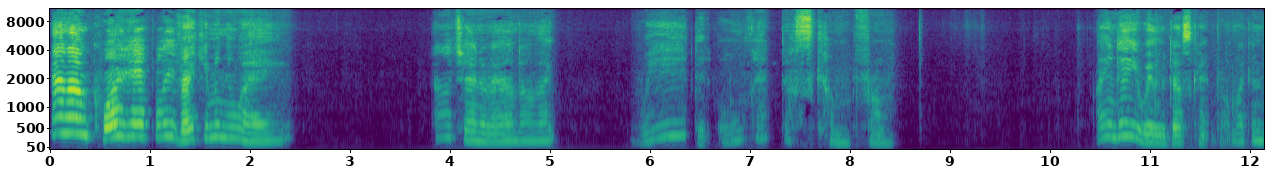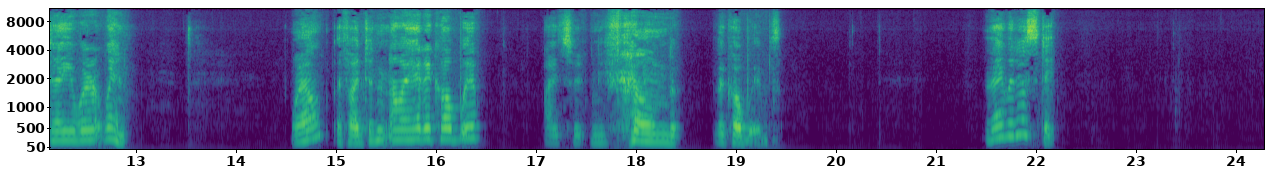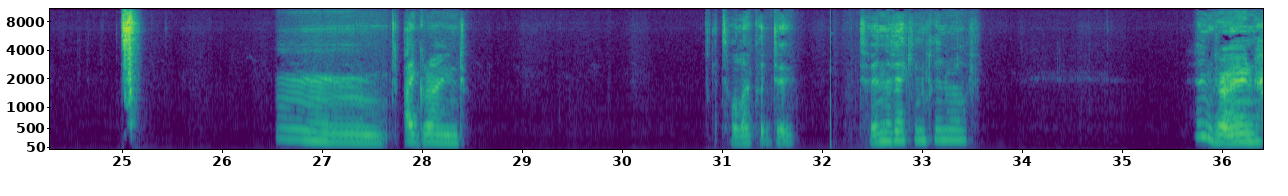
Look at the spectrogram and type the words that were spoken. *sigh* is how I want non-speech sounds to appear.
And I'm quite happily vacuuming away. And I turn around and I think, where did all that dust come from? I can tell you where the dust came from. I can tell you where it went. Well, if I didn't know I had a cobweb, I certainly *laughs* found the cobwebs. They were dusty. Hmm, I groaned. That's all I could do. Turn the vacuum cleaner off and groan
